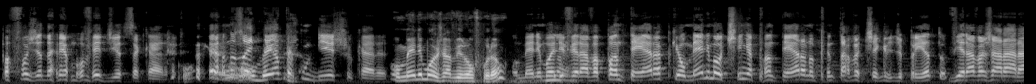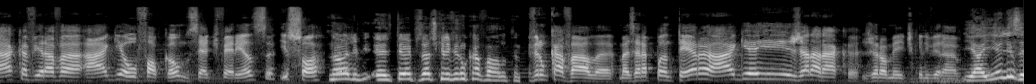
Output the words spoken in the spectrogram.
pra fugir da areia movediça, cara. É anos 80 com bicho, cara. O Menimo já virou um furão? O Manimal ele virava pantera, porque o Manimal tinha pantera, não pintava tigre de preto, virava jararaca, virava águia ou falcão, não sei a diferença, e só. Não, ele, ele tem um episódio que ele vira um cavalo também. Vira um cavalo, é. Mas era pantera, águia e jararaca, geralmente, que ele virava. E aí eles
